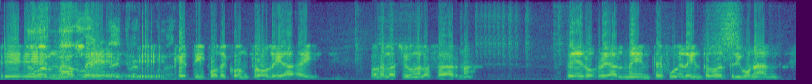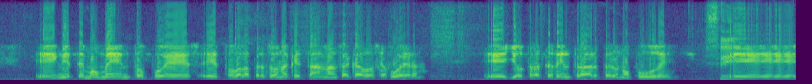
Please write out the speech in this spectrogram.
eh, no sé qué tipo de controles hay con relación a las armas, pero realmente fue dentro del tribunal. En este momento, pues, eh, todas las personas que están la han sacado hacia afuera. Eh, yo traté de entrar, pero no pude. Sí, Eh,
